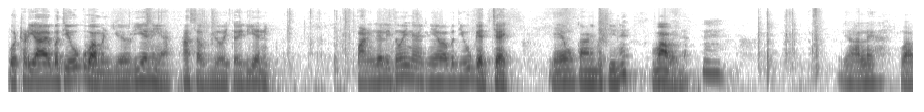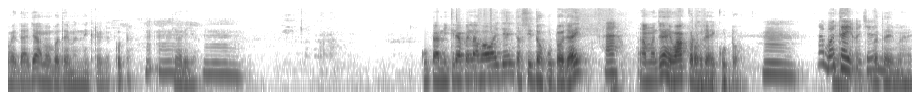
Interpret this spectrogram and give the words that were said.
ગોઠળિયું આ બધી ઉગવા માંડી રીએ નહીં આ હાંસવ્યું હોય તો રીએ નહીં. પાણી લઈ લીધું હોય ને એટલે એવા બધી ઉગે જ જાય. એટલે એવું કાણી બધી ને વાવેદા. હાલે વાવેદા જા આમાં બધામાં નીકળે કે કૂટા. કૂટા નીકળ્યા પહેલા વાવાઈ જાય ને તો સીધો કૂટો જાય. હા. આમાં જાય વાકડો જાય કૂટો હમ. આ બધાય છે બધાયમાં હે.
